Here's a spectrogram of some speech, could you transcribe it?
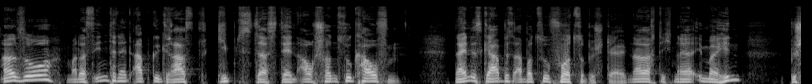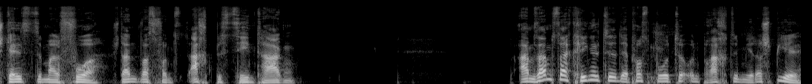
Also, mal das Internet abgegrast, gibt's das denn auch schon zu kaufen? Nein, es gab es aber zu vorzubestellen. Da dachte ich, naja, immerhin bestellst du mal vor. Stand was von acht bis zehn Tagen. Am Samstag klingelte der Postbote und brachte mir das Spiel.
